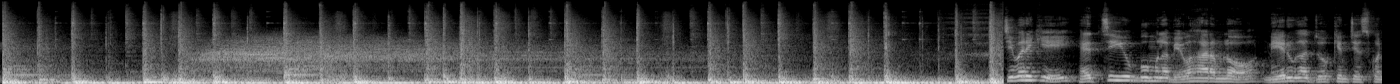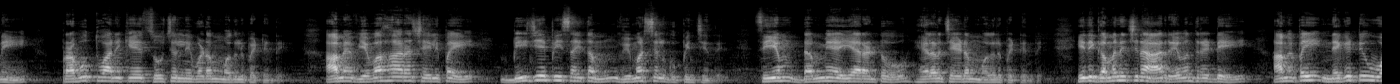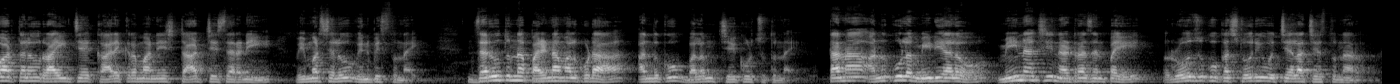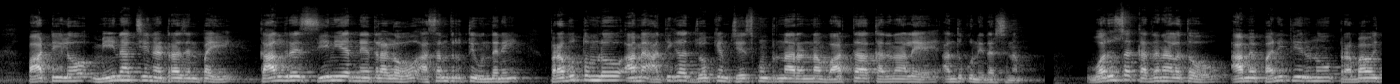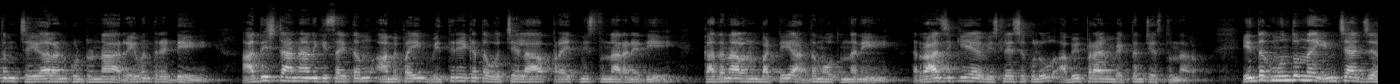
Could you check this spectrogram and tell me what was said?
చివరికి హెచ్సియు భూముల వ్యవహారంలో నేరుగా జోక్యం చేసుకొని ప్రభుత్వానికే సూచనలివ్వడం మొదలుపెట్టింది. ఆమె వ్యవహార శైలిపై బీజేపీ సైతం విమర్శలు గుప్పించింది. సీఎం డమ్మి అయ్యారంటూ హేళన చేయడం మొదలుపెట్టింది. ఇది గమనించిన రేవంత్ రెడ్డి ఆమెపై నెగటివ్ వార్తలు రాయించే కార్యక్రమాన్ని స్టార్ట్ చేశారని విమర్శలు వినిపిస్తున్నాయి. జరుగుతున్న పరిణామాలు కూడా అందుకు బలం చేకూర్చుతున్నాయి. తన అనుకూల మీడియాలో మీనాక్షి నటరాజన్పై రోజుకొక స్టోరీ వచ్చేలా చేస్తున్నారు. పార్టీలో మీనాక్షి నటరాజన్పై కాంగ్రెస్ సీనియర్ నేతలలో అసంతృప్తి ఉందని ప్రభుత్వంలో ఆమె అతిగా జోక్యం చేసుకుంటున్నారన్న వార్తా కథనాలే అందుకు నిదర్శనం. వరుస కథనాలతో ఆమె పనితీరును ప్రభావితం చేయాలనుకుంటున్న రేవంత్ రెడ్డి అధిష్టానానికి సైతం ఆమెపై వ్యతిరేకత వచ్చేలా ప్రయత్నిస్తున్నారనేది కథనాలను బట్టి అర్థమవుతుందని రాజకీయ విశ్లేషకులు అభిప్రాయం వ్యక్తం చేస్తున్నారు. ఇంతకు ముందున్న ఇన్ఛార్జ్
